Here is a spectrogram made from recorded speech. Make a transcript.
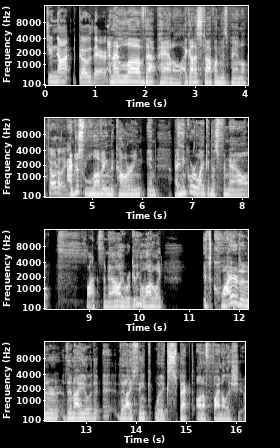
Do not go there. And I love that panel. I got to stop on this panel. totally. I'm just loving the coloring, and I think we're like in this finale. Fi- finale, we're getting a lot of like. It's quieter than I would, eh, that I think would expect on a final issue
